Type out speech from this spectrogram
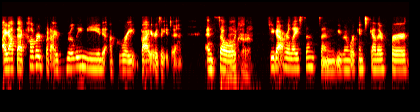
I got that covered, but I really need a great buyer's agent." And so okay. she got her license, and we've been working together for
